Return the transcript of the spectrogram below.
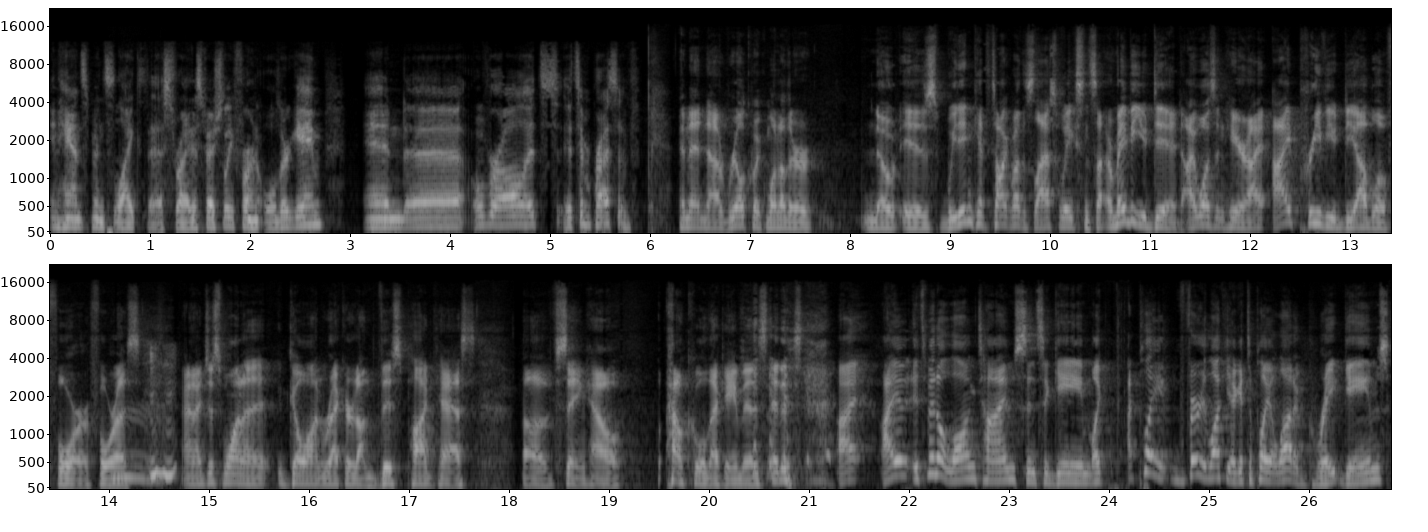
enhancements like this, right? Especially for an older game. And uh, overall, it's it's impressive. And then, uh, real quick, one other note is we didn't get to talk about this last week since, or maybe you did. I wasn't here. I, I previewed Diablo 4 for us, and I just want to go on record on this podcast of saying how how cool that game is. It is. I I it's been a long time since a game like I play. Very lucky. I get to play a lot of great games,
